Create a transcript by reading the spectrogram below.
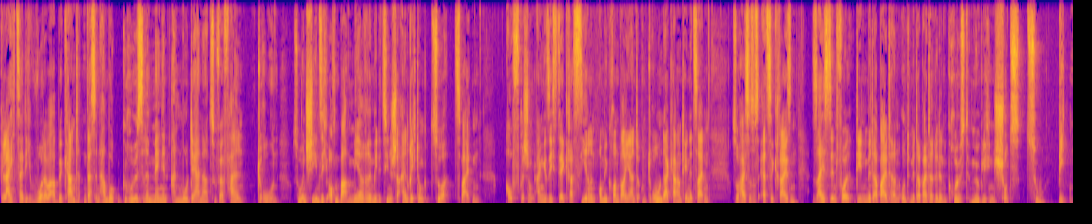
Gleichzeitig wurde aber bekannt, dass in Hamburg größere Mengen an Moderna zu verfallen drohen. So entschieden sich offenbar mehrere medizinische Einrichtungen zur zweiten Auffrischung. Angesichts der grassierenden Omikron-Variante und drohender Quarantänezeiten, so heißt es aus Ärztekreisen, sei es sinnvoll, den Mitarbeitern und Mitarbeiterinnen größtmöglichen Schutz zu bieten.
